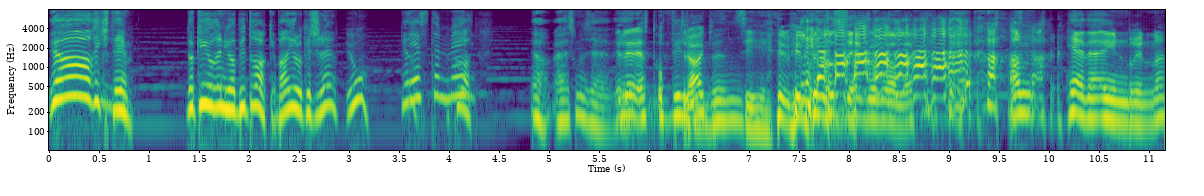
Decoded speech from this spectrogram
Ja, riktig! Dere gjorde en jobb i Drakeberg, gjorde dere ikke det? Jo. Ja, Det stemmer. akkurat. Ja, eh, skal vi se Eller et oppdrag, Vilmund- sier Vilmund og ser på Våle. Han hever øyenbrynene.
